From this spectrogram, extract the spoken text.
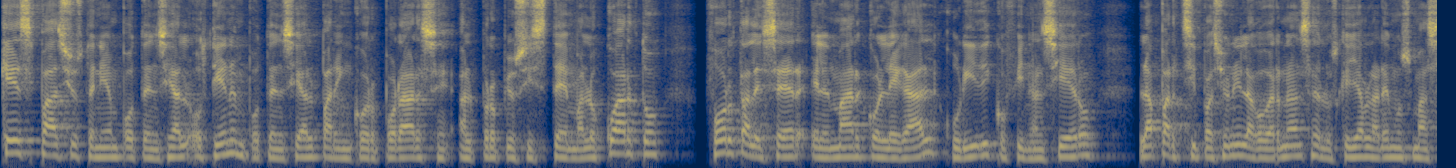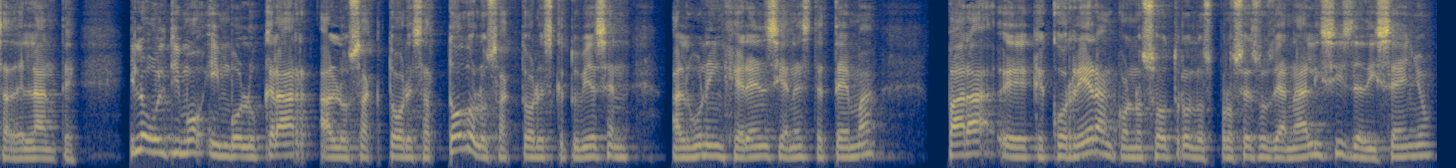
qué espacios tenían potencial o tienen potencial para incorporarse al propio sistema. Lo cuarto, fortalecer el marco legal, jurídico, financiero, la participación y la gobernanza de los que ya hablaremos más adelante. Y lo último, involucrar a los actores, a todos los actores que tuviesen alguna injerencia en este tema para eh, que corrieran con nosotros los procesos de análisis, de diseño,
